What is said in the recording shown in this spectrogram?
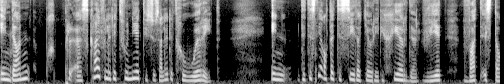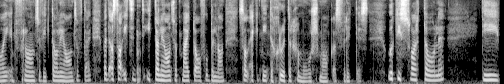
En dan skryf hulle dit foneties soos hulle dit gehoor het. En dit is nie altyd te sê dat jou redigeerder weet wat is daai in Frans of Italiaans of daai want as daar iets in Italiaans op my tafel beland sal ek dit nie te groter gemors maak as vir dit is. Ook die swart tale die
